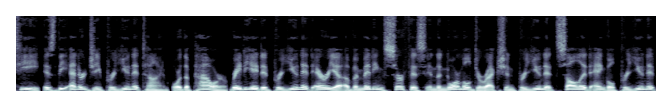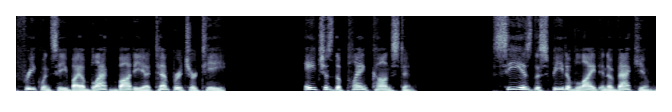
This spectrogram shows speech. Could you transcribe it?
t is the energy per unit time or the power radiated per unit area of emitting surface in the normal direction per unit solid angle per unit frequency by a black body at temperature T. H is the Planck constant. c is the speed of light in a vacuum.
